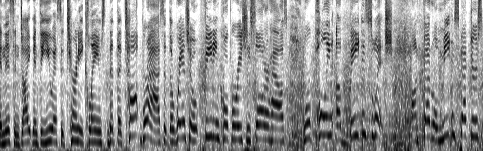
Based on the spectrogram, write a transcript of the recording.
In this indictment, the U.S. attorney claims that the top brass at the Rancho Feeding Corporation slaughterhouse were pulling a bait and switch on federal meat inspectors,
